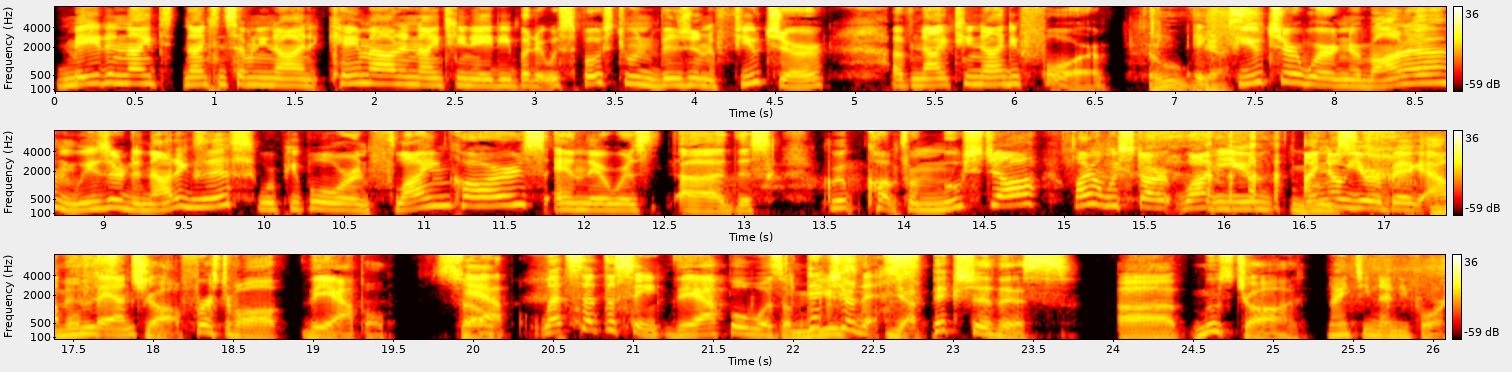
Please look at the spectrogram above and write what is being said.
made in 19- 1979. It came out in 1980, but it was supposed to envision a future of 1994. Ooh, A yes. future where Nirvana and Weezer did not exist, where people were in flying cars, and there was uh, this group called from Moose Jaw. Why don't we start? Why don't you? I know you're a big Apple fan? Moose fan. Jaw. First of all, the apple. So yeah, let's set the scene. the apple was a Picture mus- this. Yeah, picture this. Uh, Moose Jaw, 1994.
